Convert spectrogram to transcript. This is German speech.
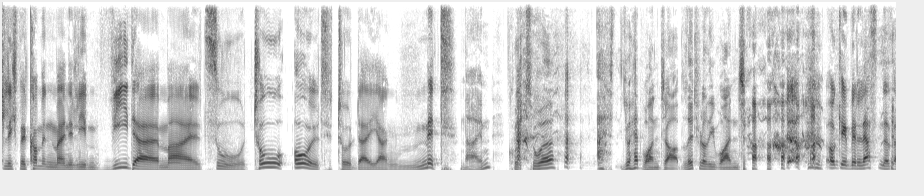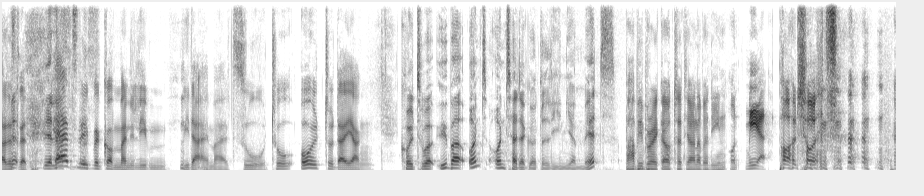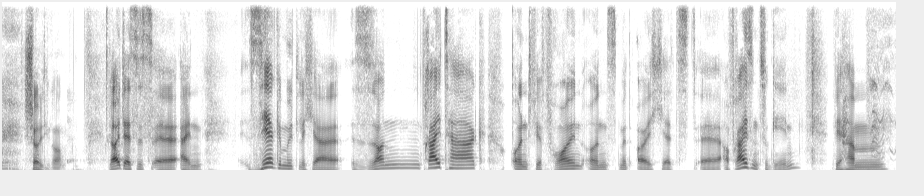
Herzlich willkommen, meine Lieben, wieder mal zu Too Old to Die Young mit. Nein, Kultur. Ah, you had one job, literally one job. okay, wir lassen das alles drin. Herzlich das. willkommen, meine Lieben, wieder einmal zu Too Old to Die Young. Kultur über und unter der Gürtellinie mit. Barbie Breakout, Tatjana Berlin und mir, Paul Schulz. Entschuldigung. Leute, es ist äh, ein sehr gemütlicher Sonnenfreitag und wir freuen uns mit euch jetzt äh, auf Reisen zu gehen. Wir haben.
